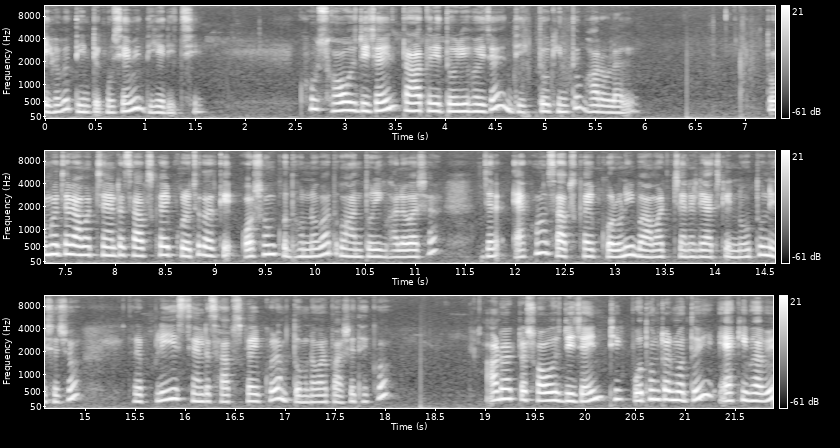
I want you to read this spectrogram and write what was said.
এইভাবে তিনটে কুচি আমি দিয়ে দিচ্ছি। খুব সহজ ডিজাইন তাড়াতাড়ি তৈরি হয়ে যায়, দেখতেও কিন্তু ভালো লাগে। তোমরা যারা আমার চ্যানেলটা সাবস্ক্রাইব করেছ, তাদেরকে অসংখ্য ধন্যবাদ ও আন্তরিক ভালোবাসা। যারা এখনও সাবস্ক্রাইব করনি বা আমার চ্যানেলে আজকে নতুন এসেছ, তারা প্লিজ চ্যানেলটা সাবস্ক্রাইব করে তোমরা আমার পাশে থেকো। আরও একটা সহজ ডিজাইন ঠিক প্রথমটার মতোই একইভাবে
